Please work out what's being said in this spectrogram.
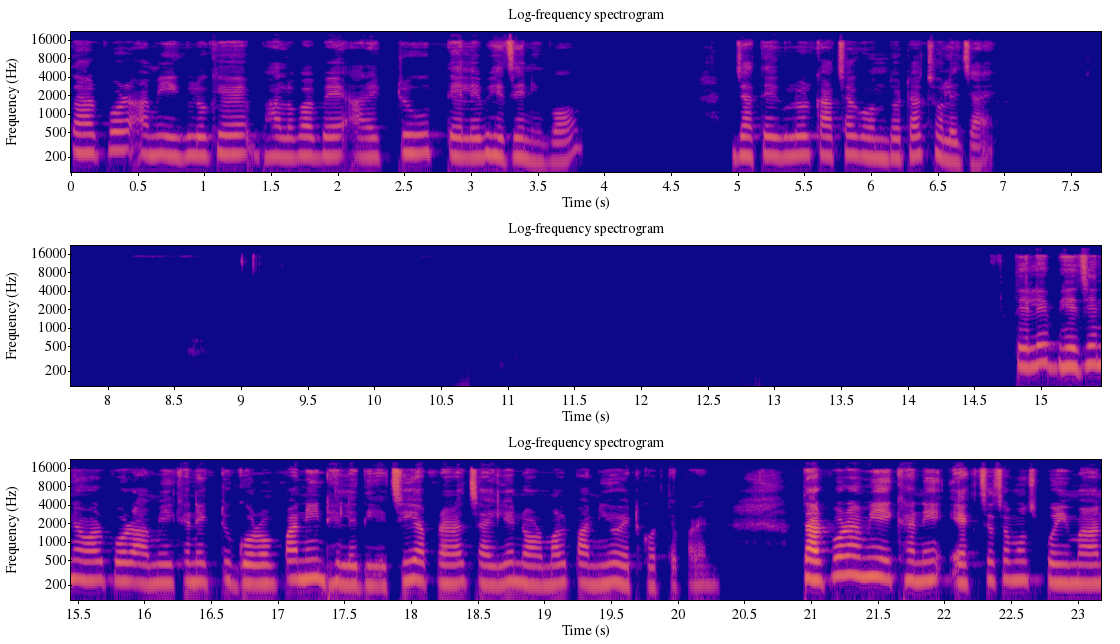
তারপর আমি এগুলোকে ভালোভাবে আরেকটু তেলে ভেজে নিব, যাতে এগুলোর কাঁচা গন্ধটা চলে যায়। তেলে ভেজে নেওয়ার পর আমি এখানে একটু গরম পানি ঢেলে দিয়েছি। আপনারা চাইলে নর্মাল পানিও এড করতে পারেন। তারপর আমি এখানে এক চা চামচ পরিমাণ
